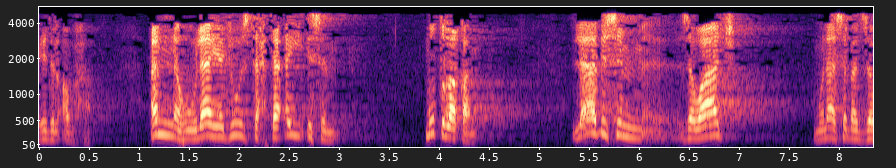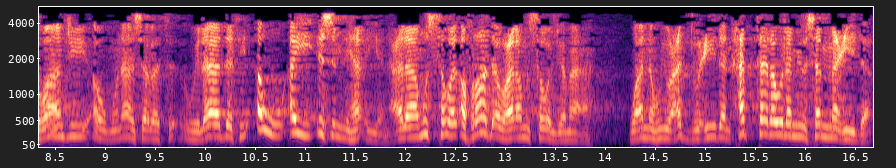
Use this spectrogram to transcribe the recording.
عيد الأضحى أنه لا يجوز تحت أي اسم مطلقا لا باسم زواج مناسبة زواجي أو مناسبة ولادتي أو أي اسم نهائيا على مستوى الأفراد أو على مستوى الجماعة وأنه يعد عيدا حتى لو لم يسمى عيدا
